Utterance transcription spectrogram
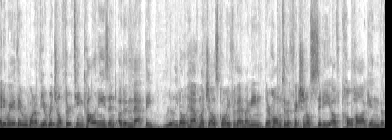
Anyway, they were one of the original 13 colonies, and other than that, they really don't have much else going for them. I mean, they're home to the fictional city of Quahog in the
